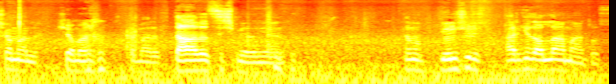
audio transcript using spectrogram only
Şamarlı. Şamarlı. Şamarlı. Daha da sıçmayalım yani. tamam görüşürüz. Herkes Allah'a emanet olsun.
